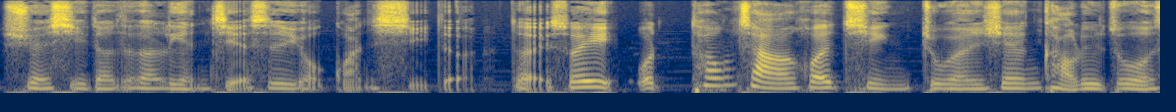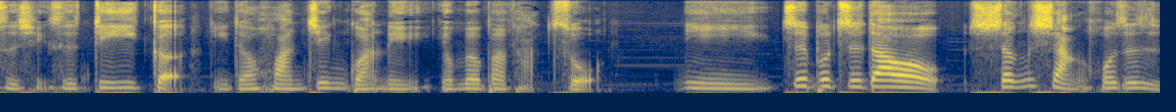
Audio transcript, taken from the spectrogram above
学习的这个连接是有关系的。对，所以我通常会请主人先考虑做的事情是：第一个，你的环境管理有没有办法做？你知不知道声响或者是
